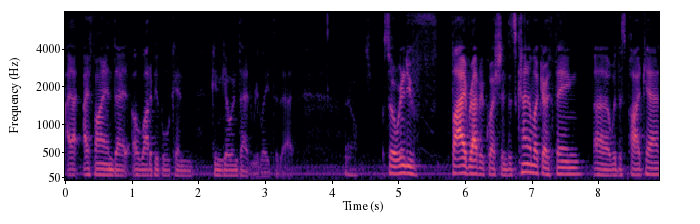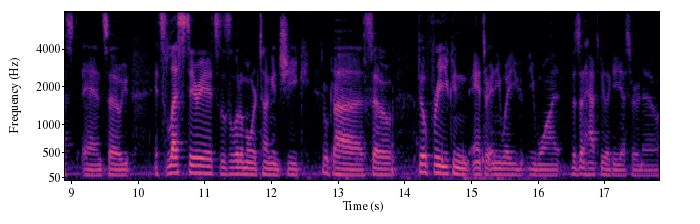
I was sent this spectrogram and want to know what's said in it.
I, I, find that a lot of people can can go into that and relate to that. Yeah. So we're gonna do f- five rapid questions. It's kind of like our thing uh, with this podcast, and so it's less serious. It's a little more tongue in cheek. Okay. Uh, so feel free. You can answer any way you, you want. Doesn't have to be like a yes or a no.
